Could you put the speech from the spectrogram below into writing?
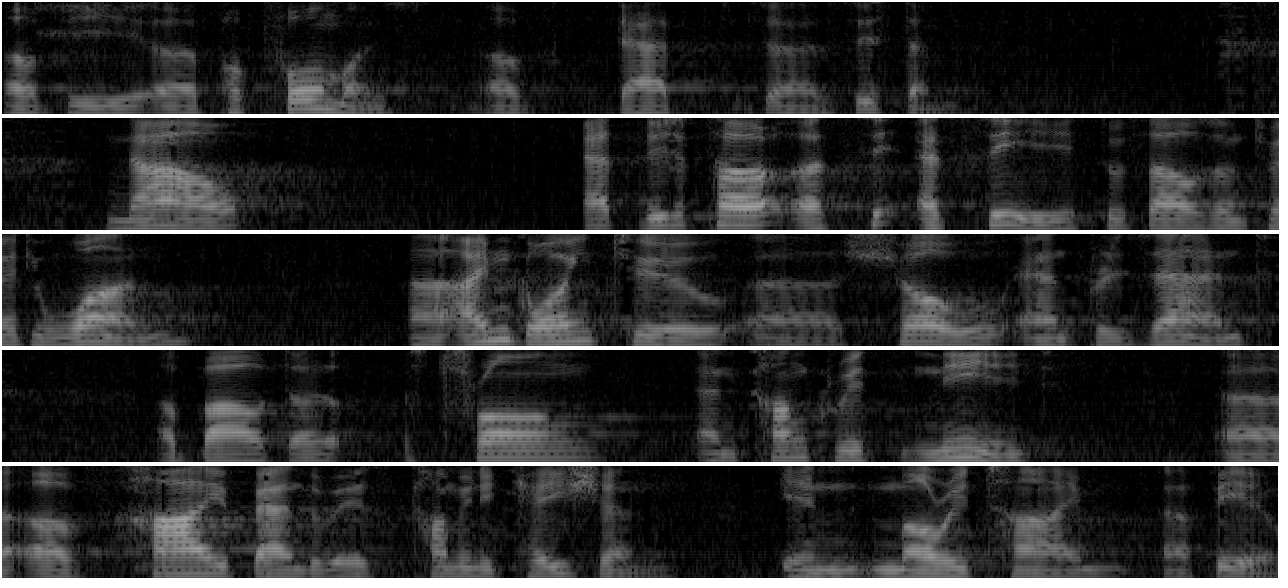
of the uh, performance of that system. Now, at Digital at Sea 2021, uh, I'm going to uh, show and present about the strong and concrete need uh, of high bandwidth communication in maritime uh, field.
